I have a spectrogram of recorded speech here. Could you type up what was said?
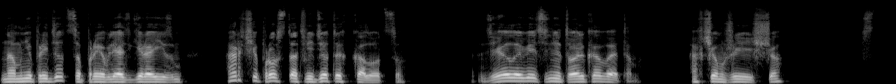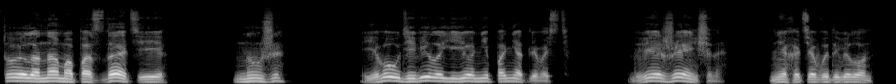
нам не придется проявлять героизм. Арчи просто отведет их к колодцу». «Дело ведь не только в этом. А в чем же еще?» «Стоило нам опоздать и...» «Ну же, его удивила ее непонятливость. «Две женщины», — нехотя выдавил он,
